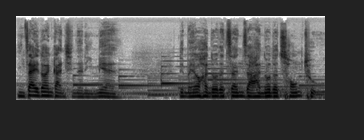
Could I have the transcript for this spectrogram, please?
你在一段感情的里面，你们有很多的挣扎，很多的冲突，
